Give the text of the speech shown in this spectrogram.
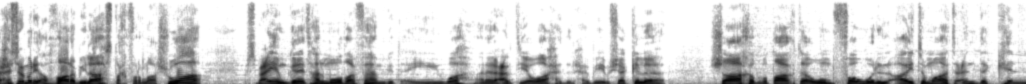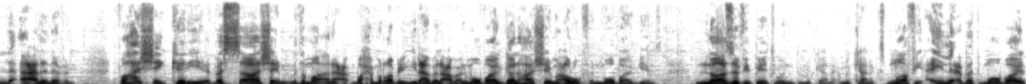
أحس عمري الضارب لا أستغفر الله. شو؟ بس بعدين يوم قريت هالموضوع فهم قلت أيوه أنا لعبت يا واحد الحبيب شكله شاخذ بطاقته ومفول الآيتمات عنده كله أعلى ليفل فهالشيء كريه. بس هالشيء مثل ما أنا واحد من ربعي يلعب ألعاب على الموبايل قال هالشيء معروف ال mobile games لازم في pay to win mechanics ما في أي لعبة موبايل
